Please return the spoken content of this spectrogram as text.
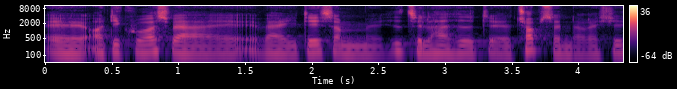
Øh, og det kunne også være, øh, være i det, som hidtil har heddet topcenter-regi,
